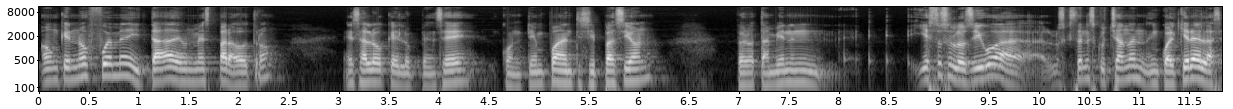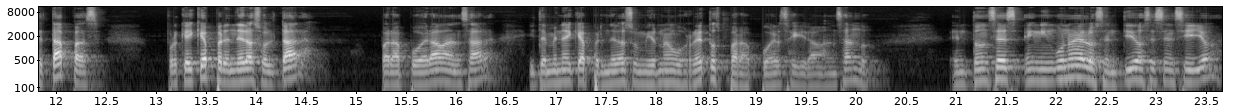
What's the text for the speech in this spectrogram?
aunque no fue meditada de un mes para otro, es algo que lo pensé con tiempo de anticipación, pero también, y esto se los digo a los que están escuchando en, cualquiera de las etapas, porque hay que aprender a soltar para poder avanzar y también hay que aprender a asumir nuevos retos para poder seguir avanzando. Entonces, en ninguno de los sentidos es sencillo,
